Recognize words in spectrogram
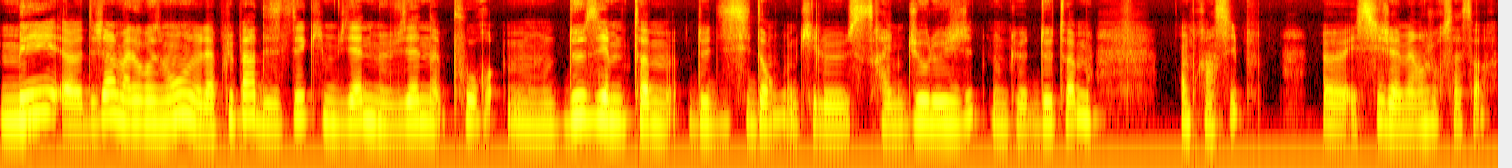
Mais euh, déjà, malheureusement, la plupart des idées qui me viennent me viennent pour mon deuxième tome de Dissident, qui le, sera une duologie, donc deux tomes en principe. Euh, et si jamais un jour ça sort.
